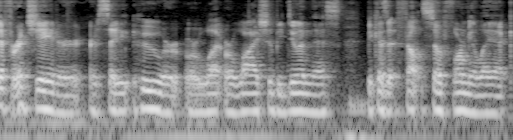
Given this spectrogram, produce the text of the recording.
Differentiate or, or say who or, or what or why should be doing this because it felt so formulaic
